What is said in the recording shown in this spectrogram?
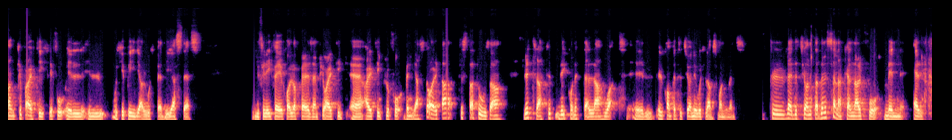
anki f'artikli fuq il-Wikipedia u l-Wikipedia stess. Jiġifieri fejn ikollok pereżempju eh, artiklu fuq binja storika tista' tuża ritratt li jkun ittella waqt il-kompetizzjoni Wiki Loves Monuments. Fil-edizzjoni ta' din is-sena kellna l fuq minn elf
